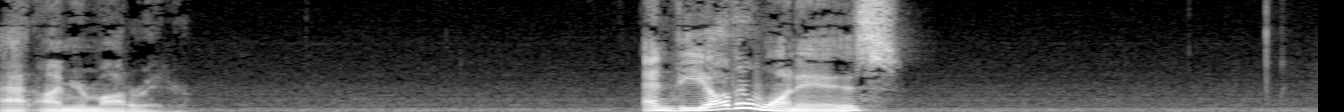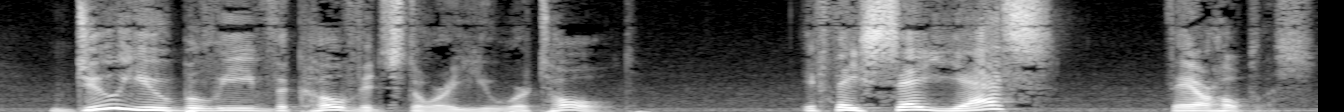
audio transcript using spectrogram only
at I'm your moderator. And the other one is do you believe the COVID story you were told? If they say yes, they are hopeless.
